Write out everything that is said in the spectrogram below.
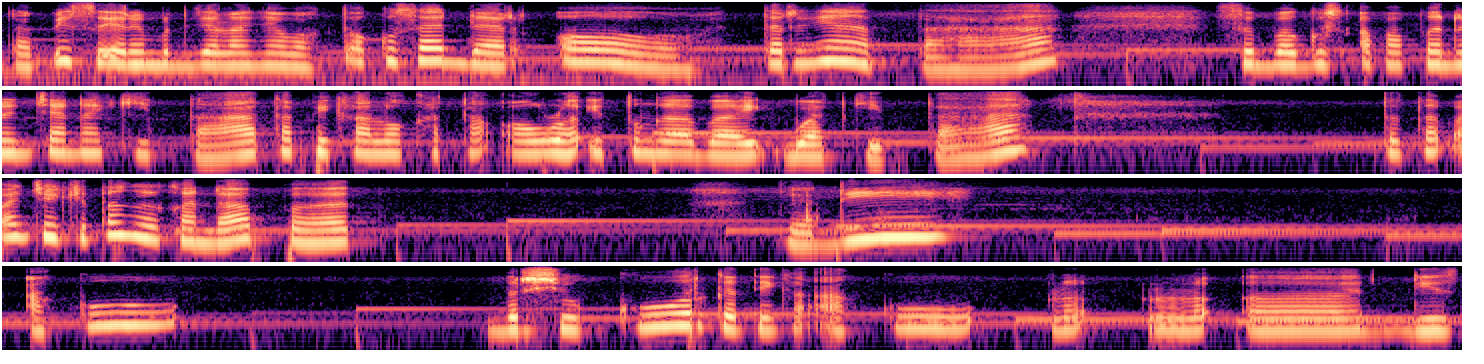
Tapi seiring berjalannya waktu aku sadar oh ternyata sebagus apa pun rencana kita tapi kalau kata Allah itu nggak baik buat kita tetap aja kita nggak akan dapet. Jadi aku bersyukur ketika aku lo, lo, uh, dis,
